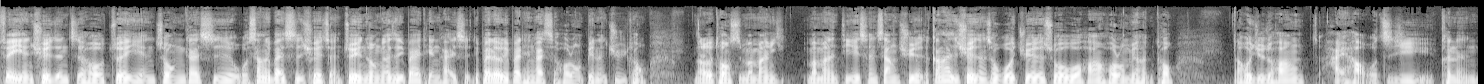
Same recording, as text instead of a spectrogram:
肺炎确诊之后，最严重应该是我上礼拜四确诊，最严重应该是礼拜天开始，礼拜六、礼拜天开始喉咙变得剧痛，然后痛是慢慢慢慢的跌升上去的。刚开始确诊的时候，我会觉得说我好像喉咙没有很痛，那会觉得说好像还好，我自己可能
